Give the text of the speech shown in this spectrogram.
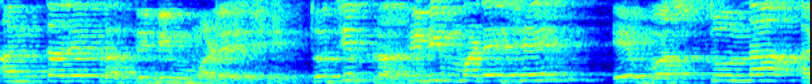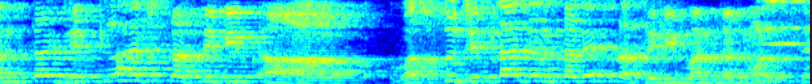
અંતરે પ્રતિબિંબ મળે છે. તો જે પ્રતિબિંબ મળે છે એ વસ્તુના અંતર જેટલા જ પ્રતિબિંબ વસ્તુ જેટલા જ અંતરે પ્રતિબિંબ અંતર મળશે.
